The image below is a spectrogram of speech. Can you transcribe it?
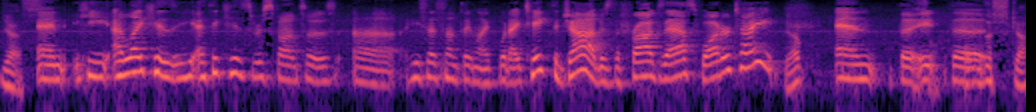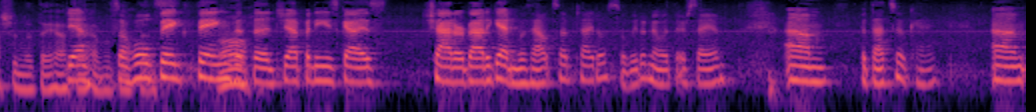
Yes. And he, I like his. He, I think his response was, uh, he says something like, "Would I take the job? Is the frog's ass watertight?" Yep. And the the discussion that they have yeah, to have it's a whole this. big thing Oh. that the Japanese guys chatter about again without subtitles, so we don't know what they're saying. Um, but that's okay. Um,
